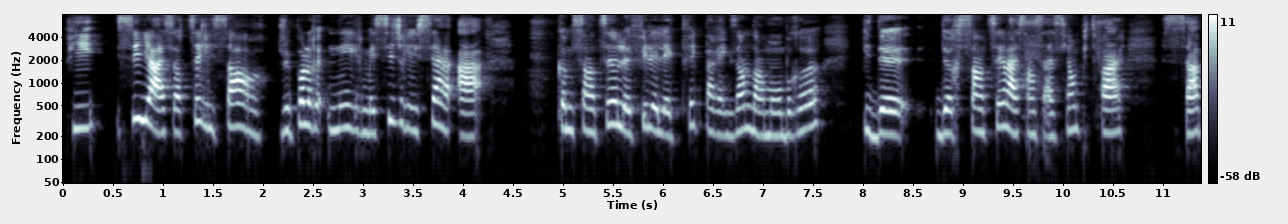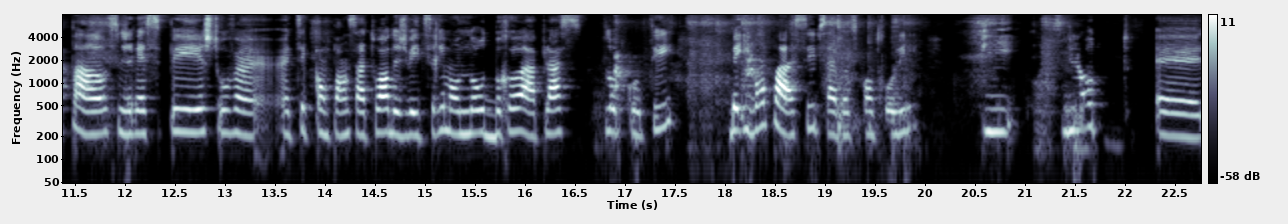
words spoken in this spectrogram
Puis s'il y a à sortir, il sort. Je vais pas le retenir. Mais si je réussis à, à comme sentir le fil électrique, par exemple, dans mon bras, puis de, de ressentir la sensation, puis de faire ça passe, je respire, je trouve un, un tic compensatoire de je vais étirer mon autre bras à la place de l'autre côté, ben ils vont passer puis ça va se contrôler. Puis l'autre euh,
